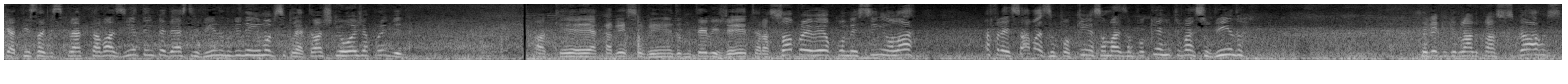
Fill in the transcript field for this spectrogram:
que a pista da bicicleta tá vazia, tem pedestre vindo, não vi nenhuma bicicleta. Eu acho que hoje é proibido. Ok, acabei subindo, não teve jeito, era só pra ver o comecinho lá. Eu falei, só mais um pouquinho, só mais um pouquinho, a gente vai subindo. Você vê que aqui do lado passam os carros.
